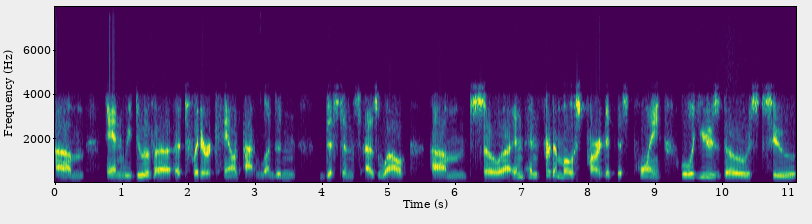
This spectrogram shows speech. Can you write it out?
Um, and we do have a, a, Twitter account at London Distance as well. Um, so, uh, and, and for the most part at this point, we'll use those to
